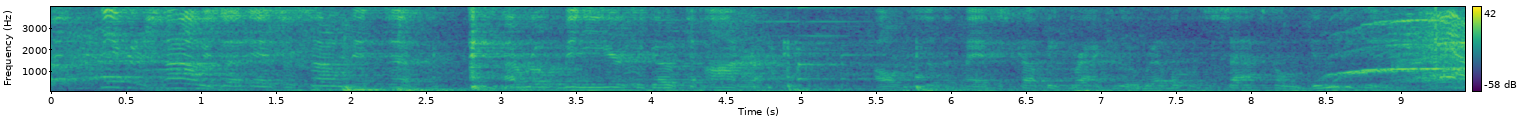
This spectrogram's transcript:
This particular song is a, is a song that uh, I wrote many years ago to honor all of the Southern bands. It's called Be Proud You're a Rebel because South's gonna do it again.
